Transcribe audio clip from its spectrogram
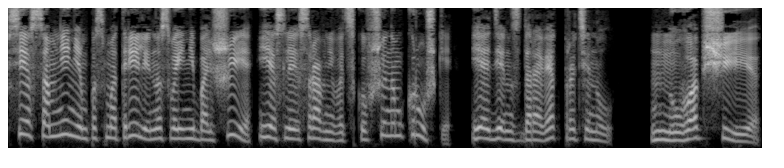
все с сомнением посмотрели на свои небольшие, если сравнивать с кувшином, кружки, и один здоровяк протянул. «Ну вообще!»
